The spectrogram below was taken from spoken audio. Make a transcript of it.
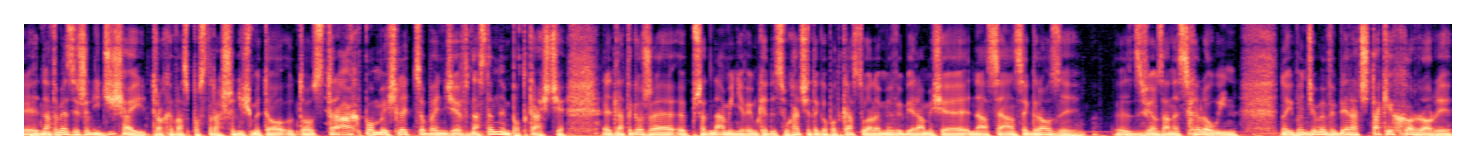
Y, Natomiast jeżeli dzisiaj trochę was postraszyliśmy, to, to strach pomyśleć, co będzie w następnym podcaście. Dlatego, że przed nami, nie wiem kiedy słuchacie tego podcastu, ale my wybieramy się na seanse grozy y, związane z Halloween. No i będziemy wybierać takie horrory,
